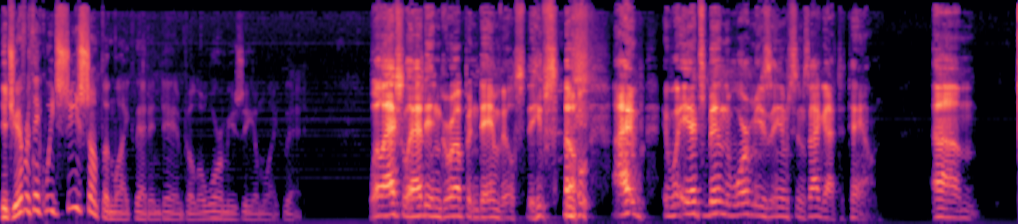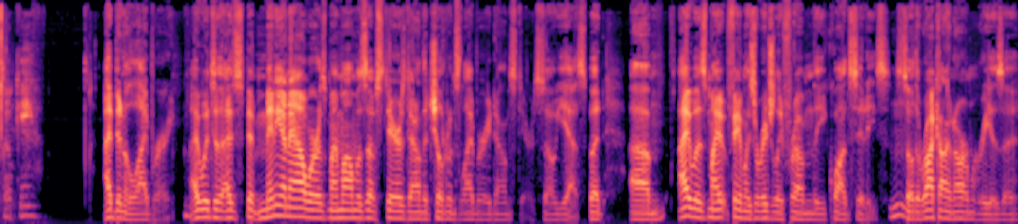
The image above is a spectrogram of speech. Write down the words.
Did you ever think we'd see something like that in Danville, a war museum like that? Well, actually, I didn't grow up in Danville, Steve. So I, it's been the War Museum since I got to town. Um, so Keith, I've been to the library. I went to. I spent many an hours. My mom was upstairs down in the children's library downstairs. So yes, but um, I was. My family's originally from the Quad Cities, Mm. so the Rock Island Armory is a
